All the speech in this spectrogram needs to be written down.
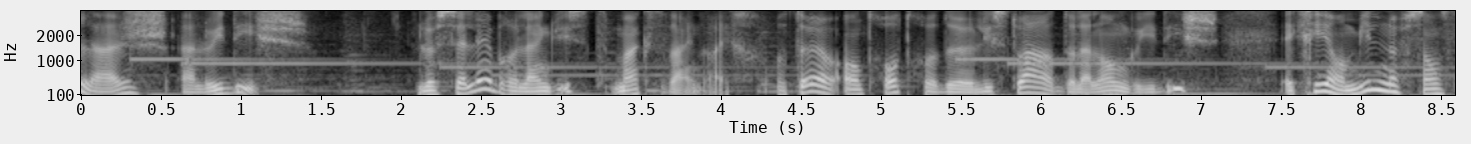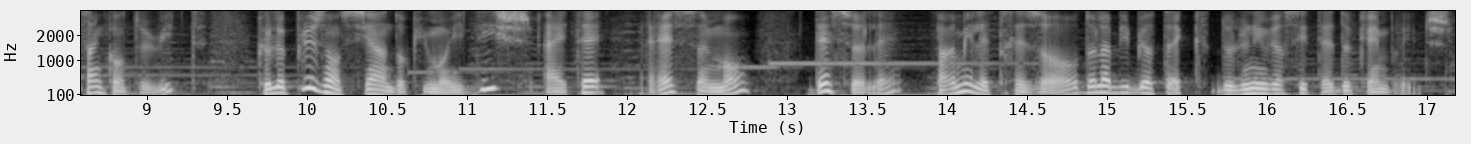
Quel âge a le célèbre linguiste Max Weinreich, auteur entre autres de l'histoire de la langue yiddish, écrit en 1958 que le plus ancien document yiddish a été récemment décelé parmi les trésors de la bibliothèque de l'Université de Cambridge.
